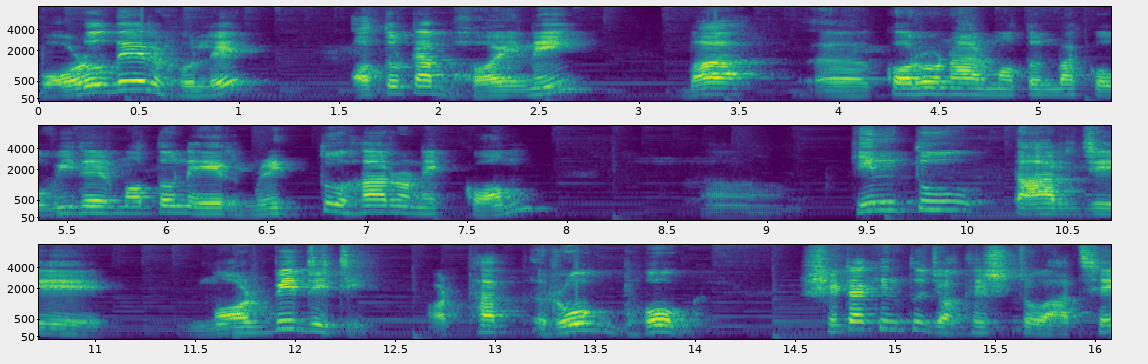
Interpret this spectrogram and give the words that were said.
বড়দের হলে অতটা ভয় নেই বা করোনার মতন বা কোভিডের মতন এর মৃত্যু হার অনেক কম। কিন্তু তার যে মরবিডিটি অর্থাৎ রোগ ভোগ, সেটা কিন্তু যথেষ্ট আছে।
